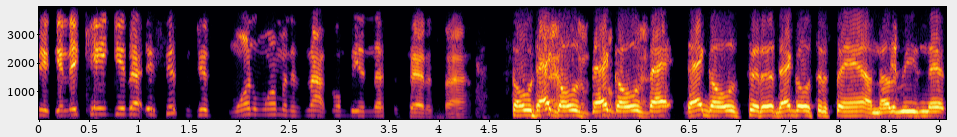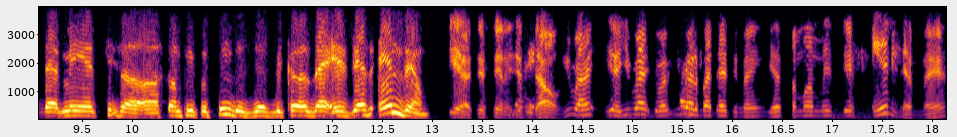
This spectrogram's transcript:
and they can't get out their system. Just one woman is not going to be enough to satisfy. So that goes that goes back that goes to the that goes to the saying another reason that that men cheat, uh, some people cheat is just because that is just in them. Yeah, just in it, just dog. You right? Yeah, you right. You right about that, man. Yes, some of them is just in them, man.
